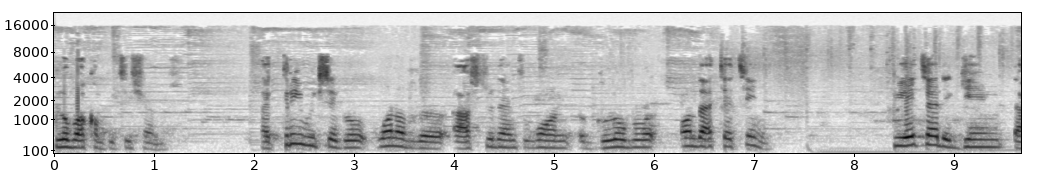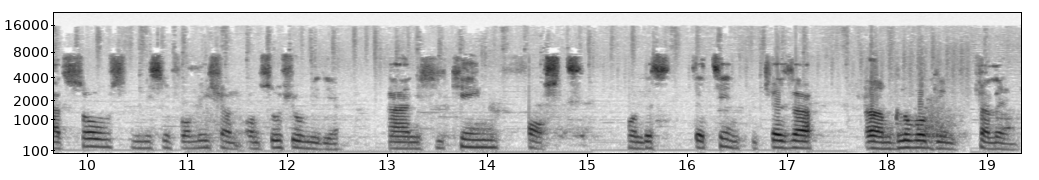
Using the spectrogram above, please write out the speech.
global competitions. Like three weeks ago, one of the our students won a global under 13 created a game that solves misinformation on social media and he came first on the 13th Cheza um, Global Game Challenge.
